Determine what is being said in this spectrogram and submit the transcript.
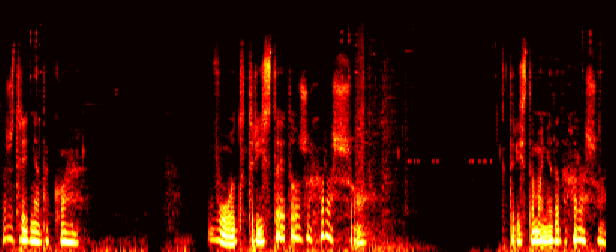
Тоже три дня такое. Вот, 300 это уже хорошо. 300 монет это хорошо.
